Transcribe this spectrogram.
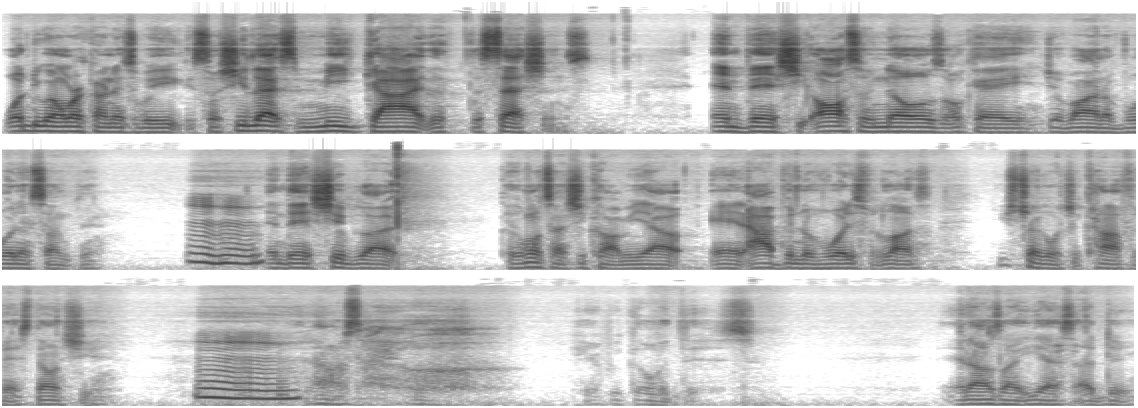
What do you want to work on this week? So she lets me guide the, the sessions, and then she also knows, okay, Giovanna avoiding something, Mm-hmm. and then she'll be like, because one time she called me out, and I've been avoiding this for the longest. You struggle with your confidence, don't you? Mm. And I was like, oh, here we go with this. And I was like, yes, I do.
